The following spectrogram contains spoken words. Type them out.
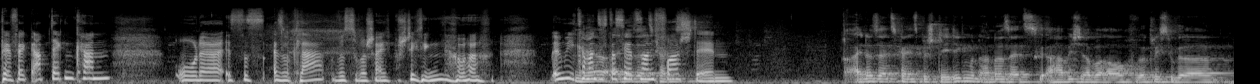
perfekt abdecken kann? Oder ist es, also klar, wirst du wahrscheinlich bestätigen, aber irgendwie kann man Ja, sich das jetzt noch nicht vorstellen. Einerseits kann ich es bestätigen und andererseits habe ich aber auch wirklich sogar,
